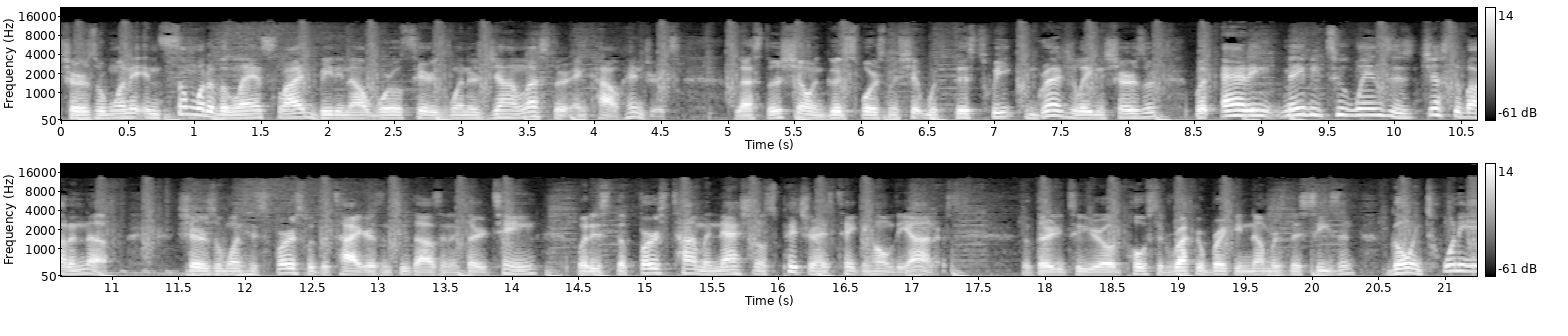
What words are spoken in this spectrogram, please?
Scherzer won it in somewhat of a landslide, beating out World Series winners Jon Lester and Kyle Hendricks. Lester showing good sportsmanship with this tweet congratulating Scherzer, but adding maybe two wins is just about enough. Scherzer won his first with the Tigers in 2013, but it's the first time a Nationals pitcher has taken home the honors. The 32 year old posted record breaking numbers this season, going 20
